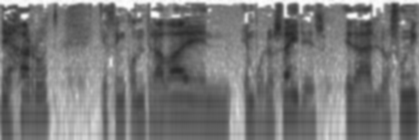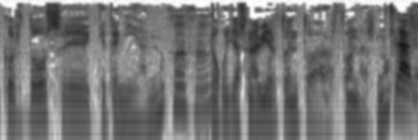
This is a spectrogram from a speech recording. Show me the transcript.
de Harrods, que se encontraba en, en, Buenos Aires. Eran los únicos dos eh, que tenían, ¿no? Luego ya se han abierto en todas las zonas, ¿no? Claro.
